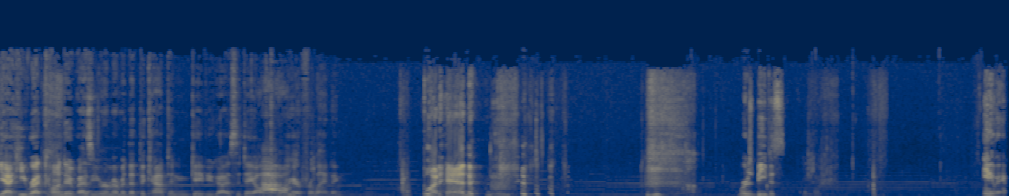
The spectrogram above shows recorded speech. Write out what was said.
yeah, he retconned it as he remembered that the captain gave you guys the day off to Oh. prepare for landing. Butthead. Where's Beavis? Anyway.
